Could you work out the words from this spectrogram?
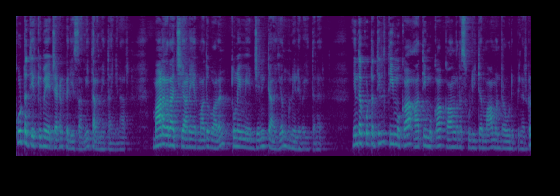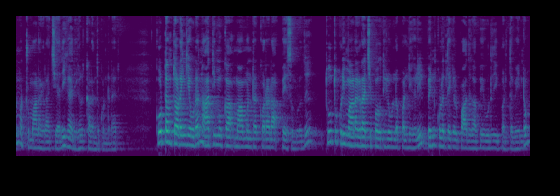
கூட்டத்திற்கு மேயர் ஜெகன் பெரியசாமி தலைமை தாங்கினார். மாநகராட்சி ஆணையர் மதுபாலன் துணை மேயர் ஜெனிட் ஆகியோர் முன்னிலை வகித்தனர். இந்த கூட்டத்தில் திமுக அதிமுக காங்கிரஸ் உள்ளிட்ட மாமன்ற உறுப்பினர்கள் மற்றும் மாநகராட்சி அதிகாரிகள் கலந்து கொண்டனர். கூட்டம் தொடங்கியவுடன் அதிமுக மாமன்ற கொறடா பேசும்பொழுது தூத்துக்குடி மாநகராட்சி பகுதியில் உள்ள பள்ளிகளில் பெண் குழந்தைகள் பாதுகாப்பை உறுதிப்படுத்த வேண்டும்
